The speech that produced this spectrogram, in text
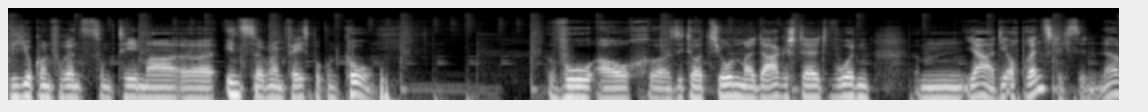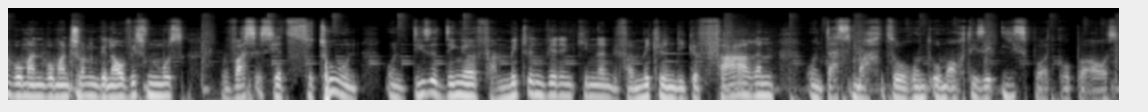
Videokonferenz zum Thema Instagram, Facebook und Co wo auch äh, Situationen mal dargestellt wurden, ähm, ja, die auch brenzlig sind, ne? wo man, wo man schon genau wissen muss, was ist jetzt zu tun. Und diese Dinge vermitteln wir den Kindern, wir vermitteln die Gefahren und das macht so rundum auch diese E-Sport-Gruppe aus.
